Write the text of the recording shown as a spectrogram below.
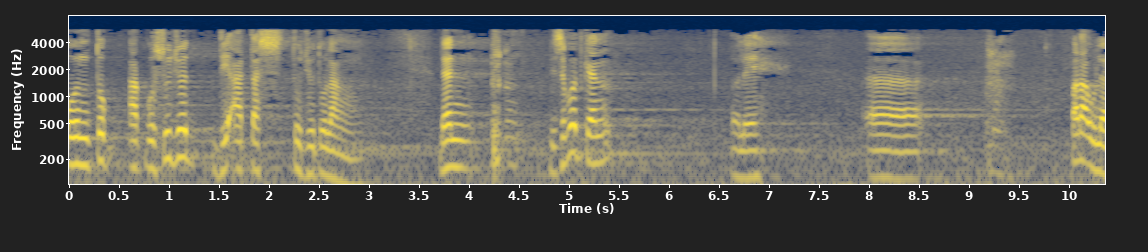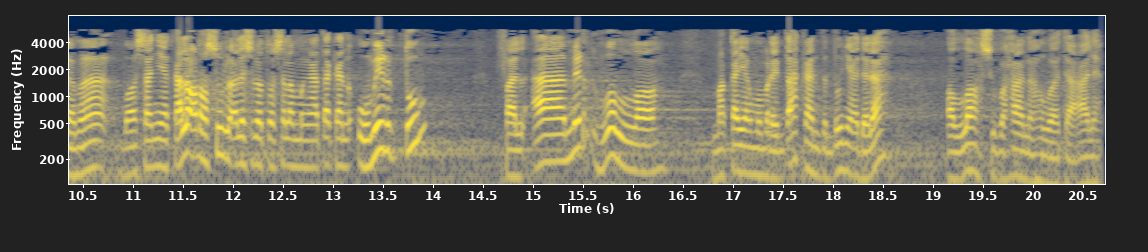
untuk aku sujud di atas tujuh tulang. Dan disebutkan oleh uh, para ulama bahwasanya kalau Rasulullah SAW mengatakan umirtu fal amir wallah maka yang memerintahkan tentunya adalah Allah Subhanahu wa taala.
